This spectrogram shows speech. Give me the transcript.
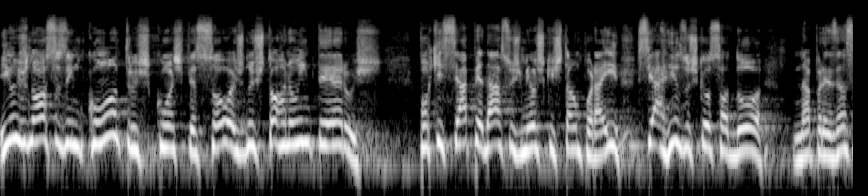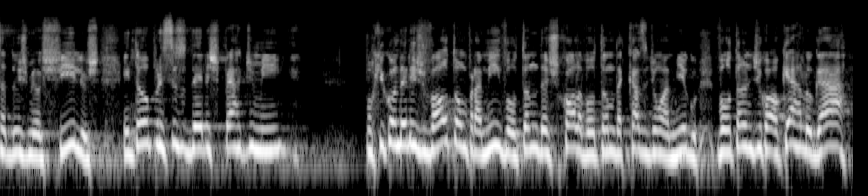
E os nossos encontros com as pessoas nos tornam inteiros. Porque se há pedaços meus que estão por aí, se há risos que eu só dou na presença dos meus filhos, então eu preciso deles perto de mim. Porque quando eles voltam para mim, voltando da escola, voltando da casa de um amigo, voltando de qualquer lugar,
